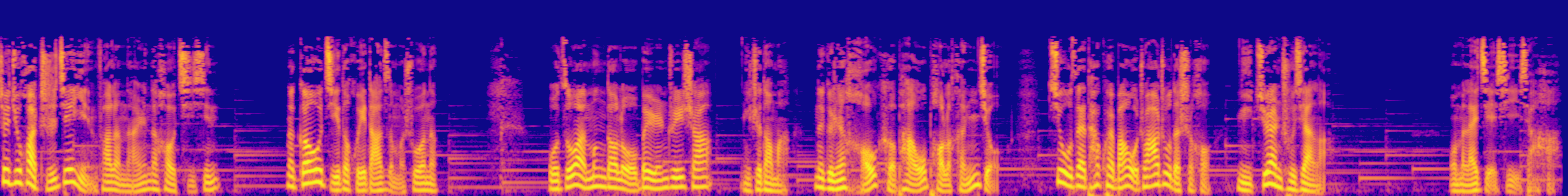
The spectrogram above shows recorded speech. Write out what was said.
这句话直接引发了男人的好奇心。那高级的回答怎么说呢？我昨晚梦到了我被人追杀，你知道吗？那个人好可怕，我跑了很久，就在他快把我抓住的时候，你居然出现了。我们来解析一下哈。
